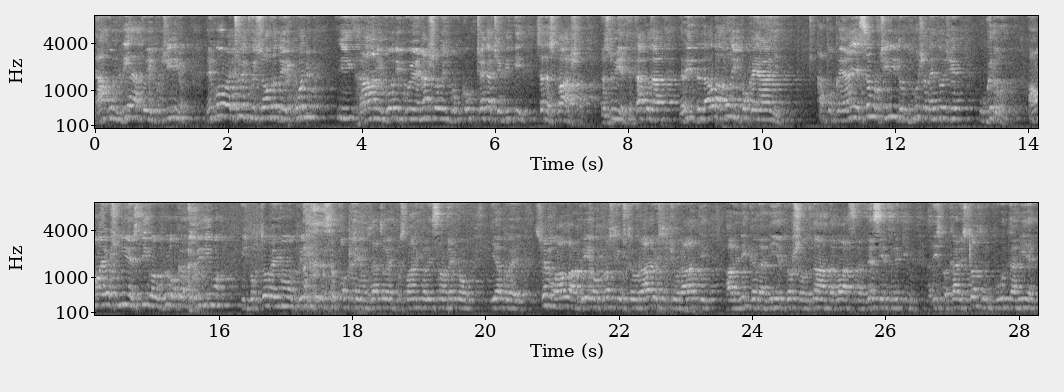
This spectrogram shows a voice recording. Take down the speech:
nakon grija koji je počinio, nego ovaj čovjek koji se obraduje konju i hrani vodi koju je našao i zbog čega će biti sada spašan. Razumijete? Tako da, da vidite da Allah voli pokajanje. A pokajanje samo čini dok duša ne dođe u grlo. A ona još nije stigla u grlo, kako vidimo i zbog toga imamo priliku da se pokajemo, zato je poslanik ali sam rekao, iako je svemu Allah grije oprostio što je uradio, što će uraditi, ali nikada nije prošao dan da vas na desetu nekim, ali nismo pa kari stotinu puta, nije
